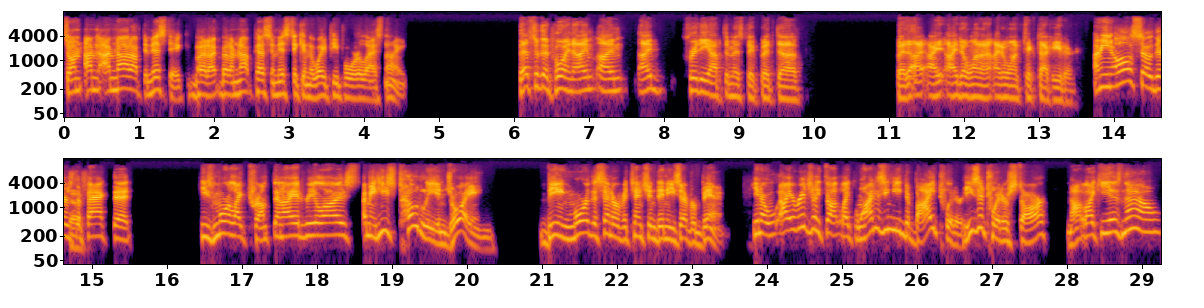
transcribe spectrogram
so I'm, I'm, I'm not optimistic, but I, but I'm not pessimistic in the way people were last night. That's a good point. I'm I'm I'm pretty optimistic, but uh, but I I, I don't want to I don't want TikTok either. I mean, also there's So- the fact that he's more like Trump than I had realized. I mean, he's totally enjoying being more the center of attention than he's ever been. You know, I originally thought, like, why does he need to buy Twitter? He's a Twitter star, not like he is now.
